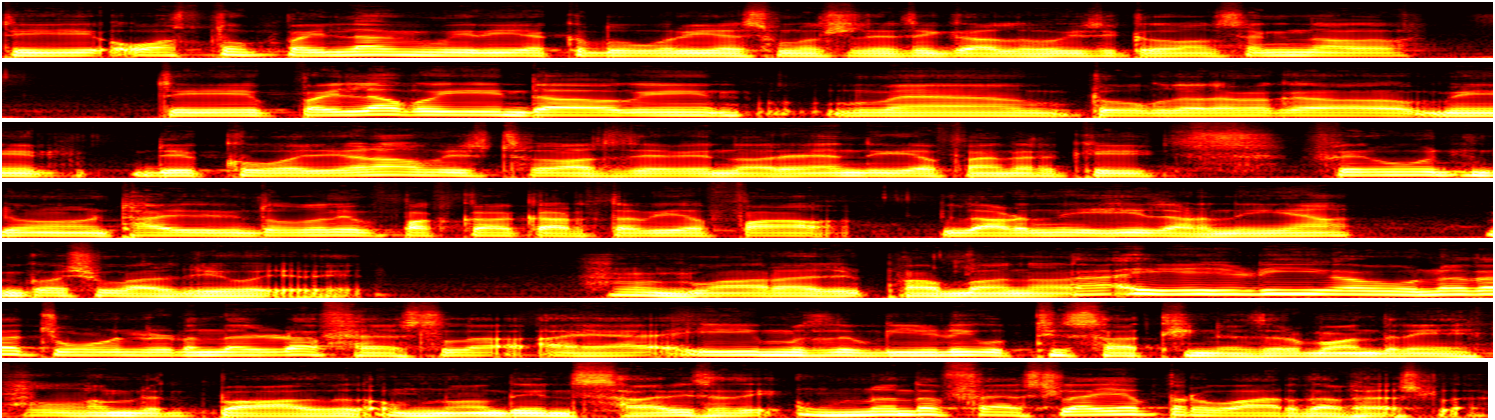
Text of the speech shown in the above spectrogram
ਤੇ ਉਸ ਤੋਂ ਪਹਿਲਾਂ ਵੀ ਮੇਰੀ ਇੱਕ ਦੋ ਵਾਰੀ ਇਸ ਮਸਲੇ ਤੇ ਗੱਲ ਹੋਈ ਸੀ ਕੁਲਵੰਤ ਸਿੰਘ ਨਾਲ। ਤੇ ਪਹਿਲਾਂ ਕੋਈ ਇੰਦਾ ਵੀ ਮੈਂ ਟੋਕਦਾ ਰਿਹਾ ਕਿ ਵੀ ਦੇਖੋ ਅਜੇ ਨਾ ਵੀ ਸਟਾਰਟ ਦੇ ਨਾ ਰਹਿੰਦੀ ਆ, ਆਪਾਂ ਕਰਕੇ ਫਿਰ ਉਹ 28 ਦਿਨ ਤੋਂ ਉਹਨਾਂ ਨੇ ਪੱਕਾ ਕਰਤਾ ਵੀ ਆਪਾਂ ਲੜਨੀ ਹੀ ਲੜਨੀ ਆ ਵੀ ਕੁਛ ਮਰਜ਼ੀ ਹੋ ਜਾਵੇ। ਮਹਾਰਾਜ ਬਾਬਾ ਨਾਲ ਤਾਂ ਇਹ ਜਿਹੜੀ ਉਹਨਾਂ ਦਾ ਚੋਣ ਲੜਨ ਦਾ ਜਿਹੜਾ ਫੈਸਲਾ ਆਇਆ ਇਹ ਮਤਲਬ ਕਿ ਜਿਹੜੇ ਉੱਥੇ ਸਾਥੀ ਨਜ਼ਰਬੰਦ ਨੇ ਅੰਮ੍ਰਿਤਪਾਲ ਉਹਨਾਂ ਦੇ ਸਾਰੇ ਸਾਥੀ ਉਹਨਾਂ ਦਾ ਫੈਸਲਾ ਜਾਂ ਪਰਿਵਾਰ ਦਾ ਫੈਸਲਾ?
